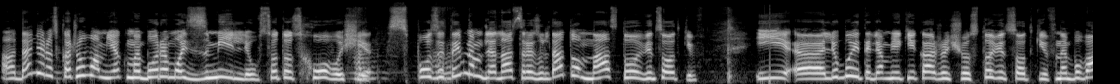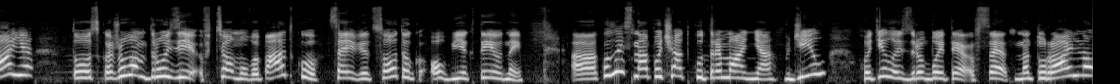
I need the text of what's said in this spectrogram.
А далі розкажу вам, як ми боремось з міллю в сотосховищі з позитивним для нас результатом на 100%. І е, любителям, які кажуть, що 100% не буває, то скажу вам, друзі, в цьому випадку цей відсоток об'єктивний. А колись на початку тримання бджіл хотілося зробити все натурально,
